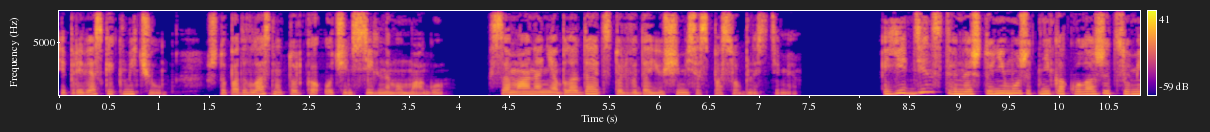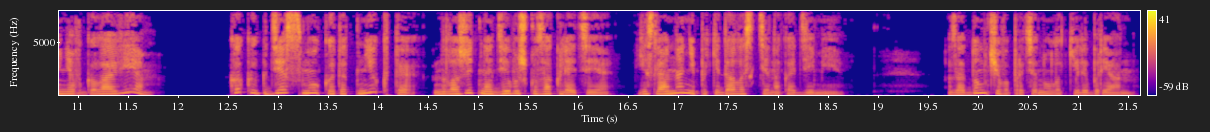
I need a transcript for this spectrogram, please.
и привязки к мечу, что подвластно только очень сильному магу. Сама она не обладает столь выдающимися способностями. Единственное, что не может никак уложиться у меня в голове, как и где смог этот некто наложить на девушку заклятие, если она не покидала стен Академии? Задумчиво протянула Келебриан.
